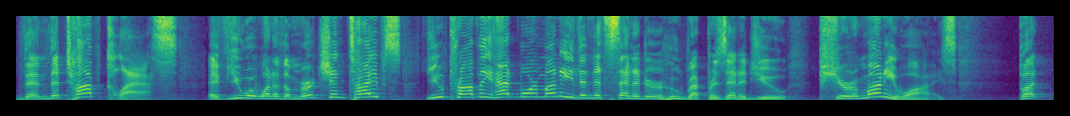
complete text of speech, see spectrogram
than the top class. If you were one of the merchant types, you probably had more money than the senator who represented you, pure money wise. But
